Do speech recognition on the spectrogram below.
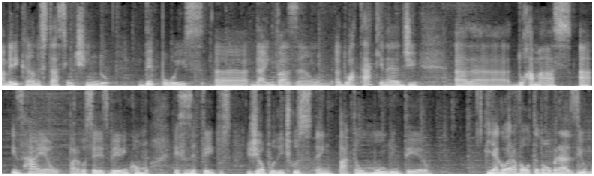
americano está sentindo depois uh, da invasão, uh, do ataque né, de, uh, do Hamas a Israel, para vocês verem como esses efeitos geopolíticos impactam o mundo inteiro. E agora, voltando ao Brasil,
